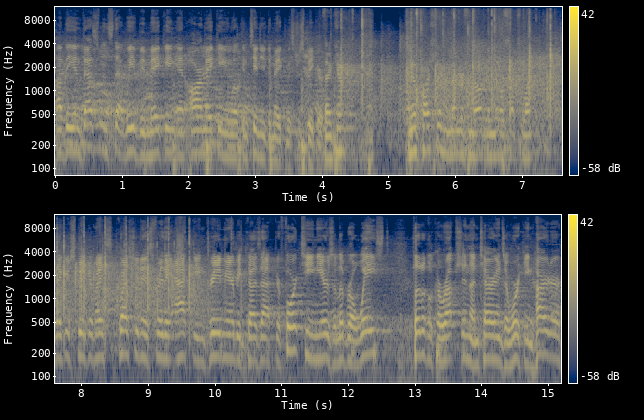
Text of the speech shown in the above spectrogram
of the investments that we've been making and are making and will continue to make, Mr. Speaker. Thank you. New question, the member from Elgin Middlesex London. Thank you, Speaker. My question is for the acting premier because after 14 years of Liberal waste, political corruption, Ontarians are working harder,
